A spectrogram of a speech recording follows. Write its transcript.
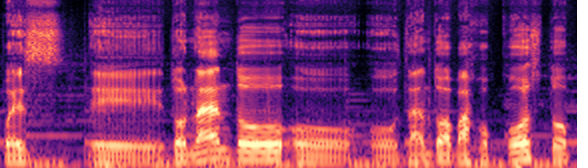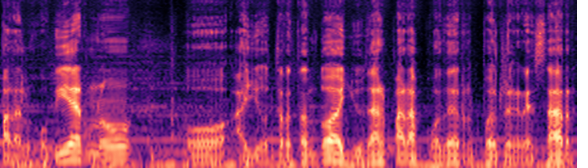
pues eh, donando o dando a bajo costo para el gobierno o tratando de ayudar para poder pues regresar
